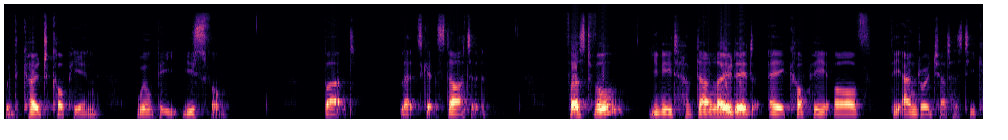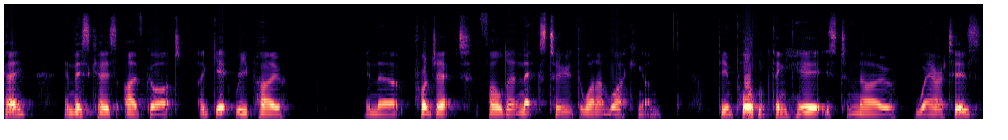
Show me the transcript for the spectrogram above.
with the code to copy in will be useful. But let's get started. First of all, you need to have downloaded a copy of the Android Chat SDK. In this case, I've got a Git repo in the project folder next to the one I'm working on. The important thing here is to know where it is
